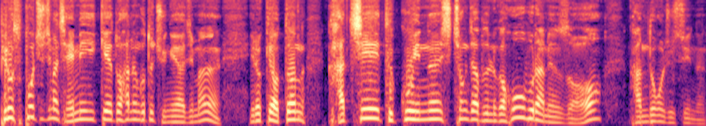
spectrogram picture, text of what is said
비록 스포츠지만 재미있게도 하는 것도 중요하지만 이렇게 어떤 같이 듣고 있는 시청자분들과 호흡을 하면서 감동을 줄 수 있는.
